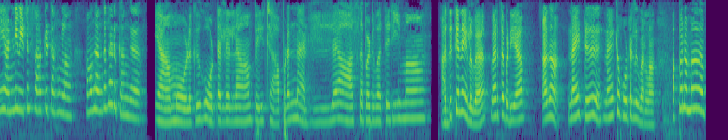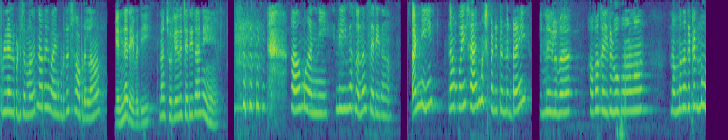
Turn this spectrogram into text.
ஏன் அண்ணி வீட்டில் சாப்பிட்டுட்டாங்களா? அவங்க அங்கே தான் இருக்காங்க. என் மோளுக்கு ஹோட்டல்ல எல்லாம் போய் சாப்பிட நல்ல ஆசைப்படுவா தெரியுமா? அதுக்கு என்ன இழுவ? வருத்தப்படியா? அதான் நைட்டு நைட்டு ஹோட்டலுக்கு வரலாம். அப்போ நம்ம பிள்ளைகள் பிடிச்ச மாதிரி நிறைய வாங்கி கொடுத்து சாப்பிடலாம். என்ன ரேவதி? நான் சொல்லியது சரிதானே? ஆமா அண்ணி. நீங்க சொன்னா சரிதான். அண்ணி நான் போய் ஹேண்ட் வாஷ் பண்ணிட்டு வந்துட்டேன். என்ன இழுவ? அவ கை கழுவ போறாளா நம்ம தான் கட்டணுமா?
